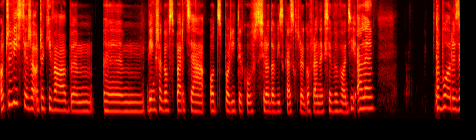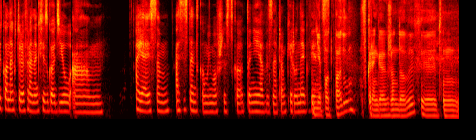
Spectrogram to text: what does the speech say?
Oczywiście, że oczekiwałabym em, większego wsparcia od polityków z środowiska, z którego Franek się wywodzi, ale to było ryzyko, na które Franek się zgodził, a, a ja jestem asystentką mimo wszystko. To nie ja wyznaczam kierunek, więc Nie podpadł w kręgach rządowych y, tym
